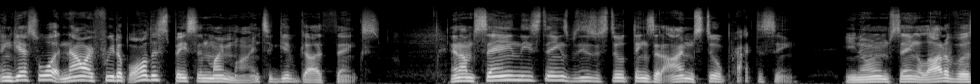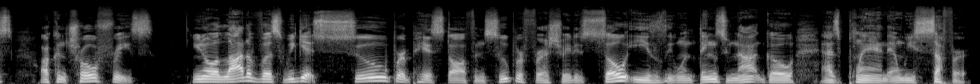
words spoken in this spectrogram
And guess what? Now I freed up all this space in my mind to give God thanks. And I'm saying these things, but these are still things that I'm still practicing. You know what I'm saying? A lot of us are control freaks. You know, a lot of us, we get super pissed off and super frustrated so easily when things do not go as planned and we suffer.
